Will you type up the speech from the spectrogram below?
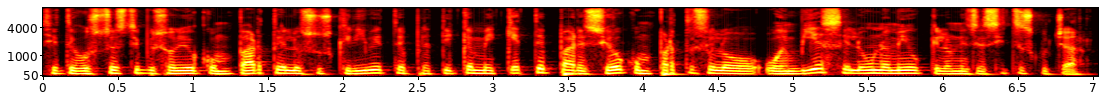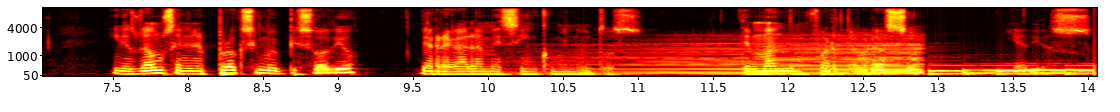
si te gustó este episodio, compártelo, suscríbete, platícame qué te pareció, compárteselo o envíaselo a un amigo que lo necesite escuchar. Y nos vemos en el próximo episodio de Regálame 5 minutos. Te mando un fuerte abrazo y adiós.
